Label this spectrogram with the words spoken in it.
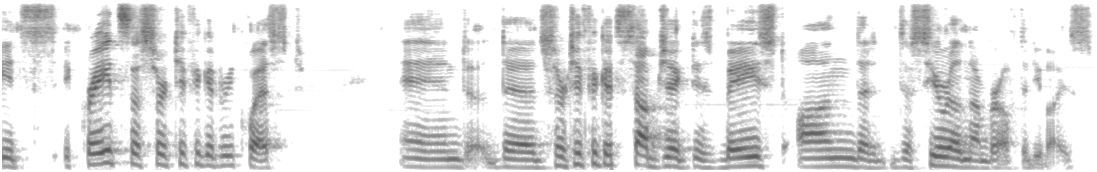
it's, it creates a certificate request and the certificate subject is based on the, the serial number of the device.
